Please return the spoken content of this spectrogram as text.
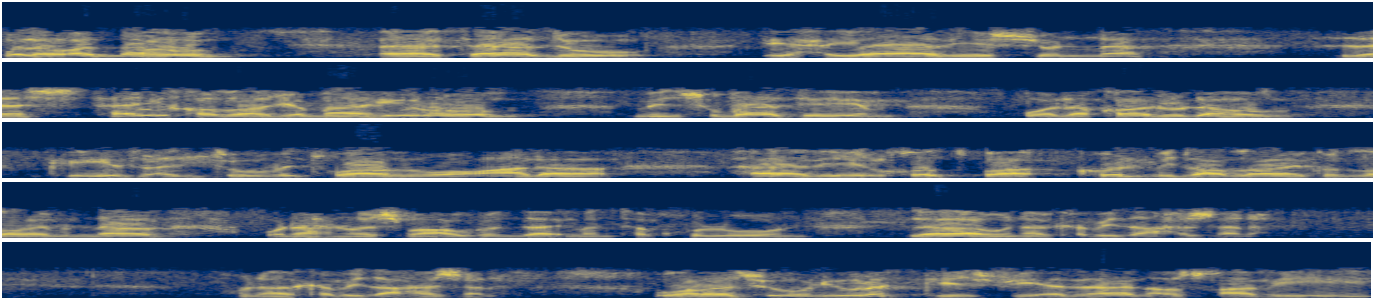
ولو أنهم اعتادوا إحياء هذه السنة لاستيقظ جماهيرهم من سباتهم ولقالوا لهم كيف أنتم بتواظبوا على هذه الخطبة؟ كل بدعة ضلالة كل ضلالة من النار. ونحن نسمعكم دائما تقولون لا هناك بدعة حسنة. هناك بدعة حسنة. ورسول يركز في أذهان أصحابه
